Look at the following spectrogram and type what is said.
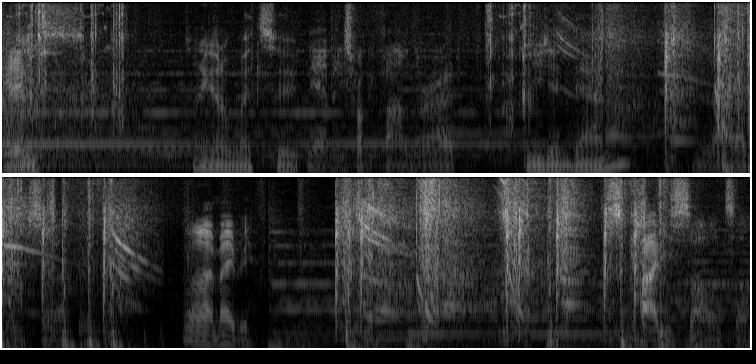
Hit him. He's, he's only got a wetsuit. Yeah, but he's probably farming the road. Did you get down? No, I don't think so. I don't know, maybe. Scotty silencer.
